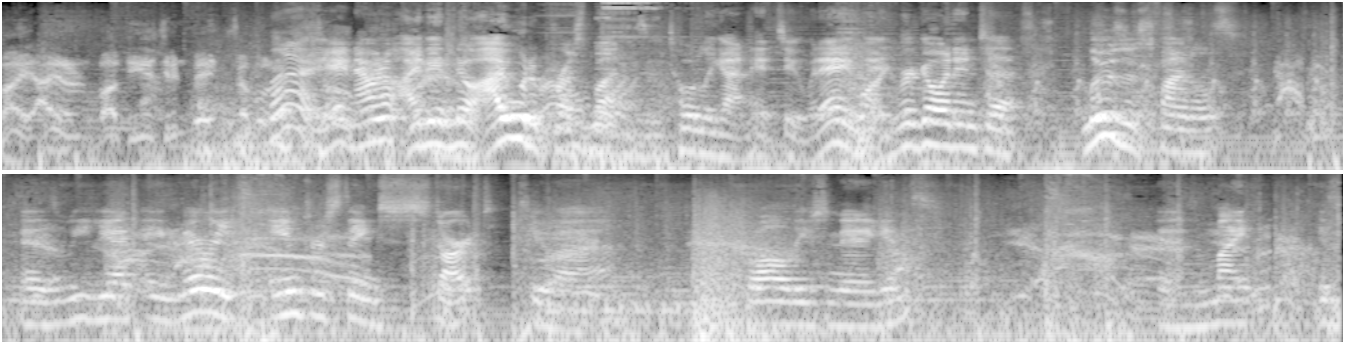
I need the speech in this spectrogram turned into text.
My iron body is invincible. But hey, now no, I didn't know. I would have pressed buttons and totally gotten hit too. But anyway, we're going into losers finals as we get a very interesting start to uh to all these shenanigans. Mike is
